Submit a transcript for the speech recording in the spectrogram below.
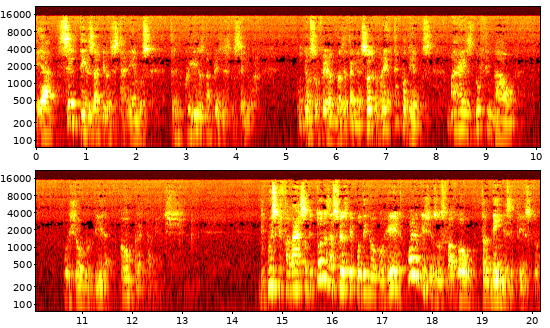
é a certeza que nós estaremos tranquilos na presença do Senhor. Podemos sofrer algumas retaliações, eu falei, até podemos, mas no final o jogo vira completamente. Depois que falar sobre todas as coisas que poderiam ocorrer, olha o que Jesus falou também nesse texto.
